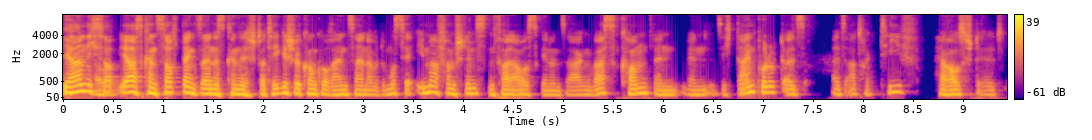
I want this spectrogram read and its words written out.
Ja, nicht so, ja, es kann Softbank sein, es kann eine strategische Konkurrenz sein, aber du musst ja immer vom schlimmsten Fall ausgehen und sagen, was kommt, wenn, wenn sich dein Produkt als, als attraktiv herausstellt,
